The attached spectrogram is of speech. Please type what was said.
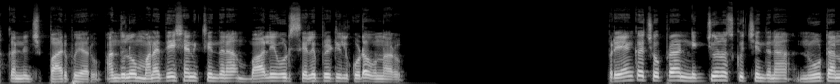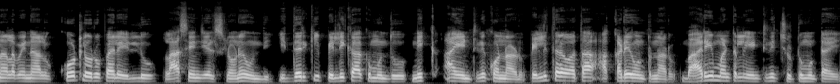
అక్కడి నుంచి పారిపోయారు అందులో మన దేశానికి చెందిన బాలీవుడ్ సెలబ్రిటీలు కూడా ఉన్నారు ప్రియాంక చోప్రా నిక్ జోనస్కు చెందిన నూట నలభై నాలుగు కోట్ల రూపాయల ఇల్లు లాస్ ఏంజల్స్లోనే ఉంది. ఇద్దరికి పెళ్ళి కాకముందు నిక్ ఆ ఇంటిని కొన్నాడు. పెళ్ళి తర్వాత అక్కడే ఉంటున్నారు. భారీ మంటలు ఇంటిని చుట్టుముట్టాయి.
